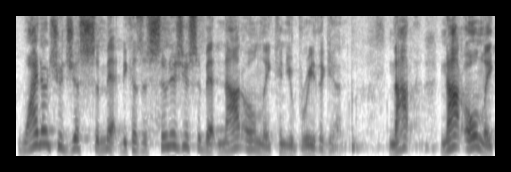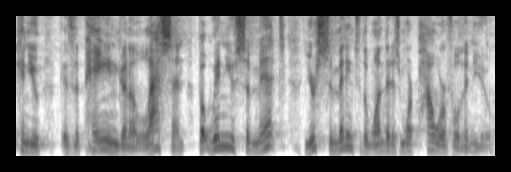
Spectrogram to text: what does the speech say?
why don't you just submit? Because as soon as you submit, not only can you breathe again, not not only can you is the pain going to lessen but when you submit you're submitting to the one that is more powerful than you.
